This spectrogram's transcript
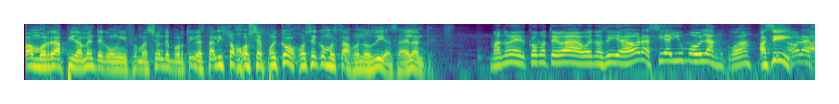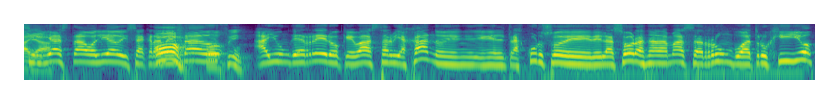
Vamos rápidamente con información deportiva. Está listo José Poicón. José, ¿cómo estás? Buenos días, adelante. Manuel, ¿cómo te va? Buenos días. Ahora sí hay humo blanco, ¿ah? ¿Ah, sí? Ahora Ah, sí, ya. ya. está oleado y sacramentado. Oh, por fin. Hay un guerrero que va a estar viajando en, en el transcurso de, de las horas nada más rumbo a Trujillo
